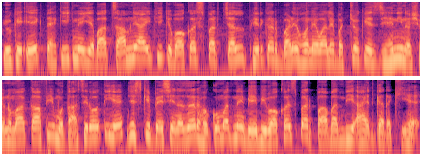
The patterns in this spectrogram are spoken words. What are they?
क्योंकि एक तहकीक में ये बात सामने आई थी कि वॉकर्स पर चल फिर कर बड़े होने वाले बच्चों के जहनी नशोनुमा काफ़ी मुतासर होती है, जिसके पेश नज़र हुकूमत ने बेबी वॉकर्स पर पाबंदी आयद कर रखी है।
